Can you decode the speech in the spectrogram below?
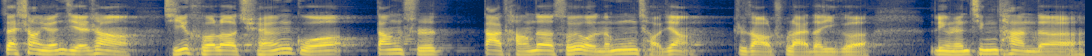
在上元节上，集合了全国当时大唐的所有能工巧匠制造出来的一个令人惊叹的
